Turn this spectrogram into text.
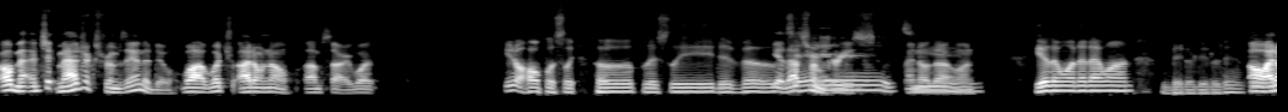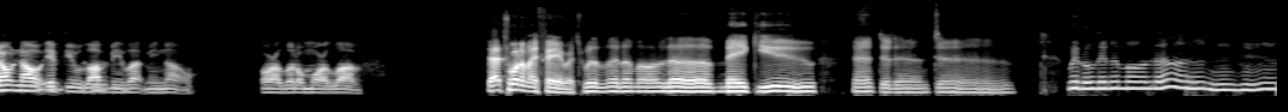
Oh, Magic, Magic's from Xanadu. Well, which I don't know. I'm sorry. What? You know, hopelessly, hopelessly devoted. Yeah, that's from Grease. I know that one. you. You're the one that I want. Oh, I don't know. If you love me, let me know, or a little more love. That's one of my favorites. With a little more love, make you. Dun, dun, dun, dun. With a little more love. Mm-hmm.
